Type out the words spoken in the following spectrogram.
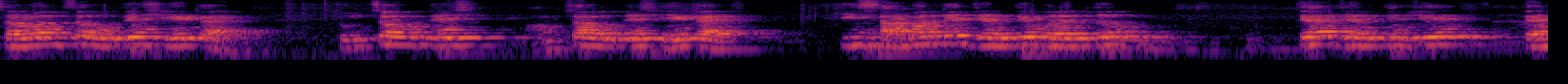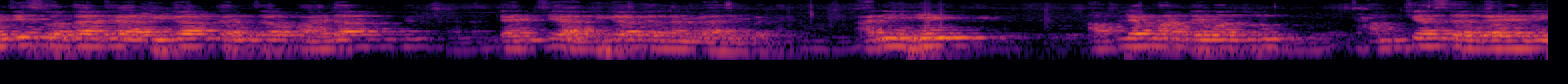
सर्वांचा उद्देश एक आहे. तुमचा उद्देश आमचा उद्देश एक आहे की सामान्य जनतेपर्यंत त्या जनतेचे त्यांचे स्वतःचे अधिकार त्यांचा फायदा त्यांचे अधिकार त्यांना मिळाले पाहिजे. आणि हे आपल्या माध्यमातून आमच्या सहकार्याने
